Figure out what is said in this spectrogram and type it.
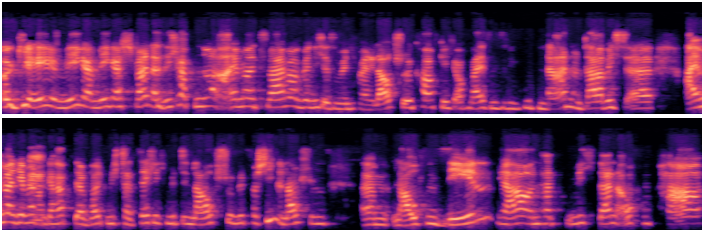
Okay, mega, mega spannend. Also ich habe nur einmal, zweimal, wenn ich, also wenn ich meine Laufschuhe kaufe, gehe ich auch meistens in den guten Laden und da habe ich äh, einmal jemanden gehabt, der wollte mich tatsächlich mit den Laufschuhen, mit verschiedenen Laufschuhen ähm, laufen sehen, ja, und hat mich dann auf ein paar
